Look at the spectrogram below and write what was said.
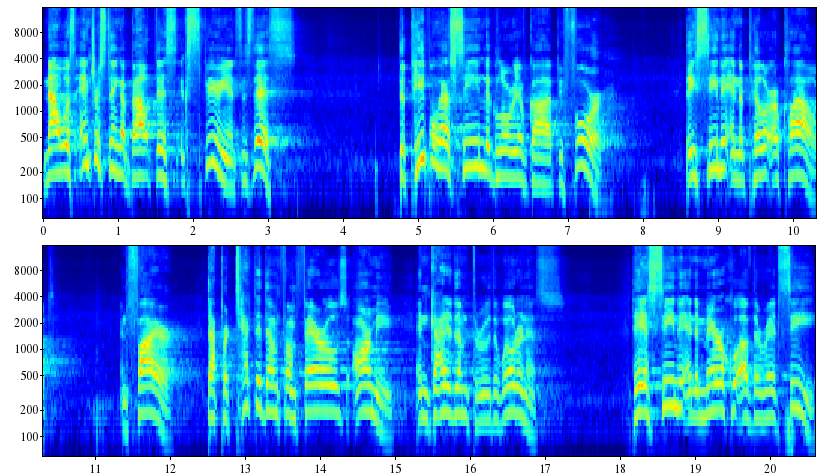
Now, what's interesting about this experience is this the people have seen the glory of God before. They've seen it in the pillar of cloud and fire that protected them from Pharaoh's army and guided them through the wilderness. They had seen it in the miracle of the Red Sea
